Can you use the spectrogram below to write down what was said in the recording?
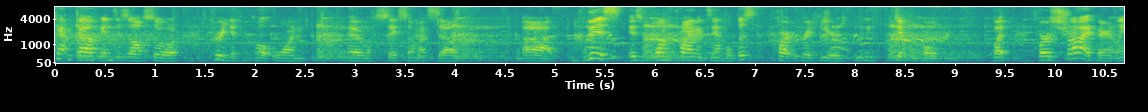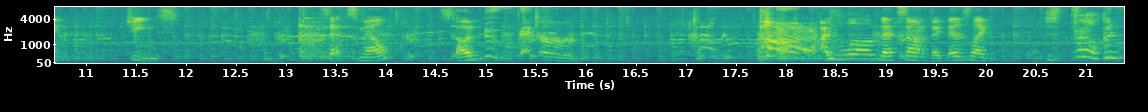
Captain Falcons is also a pretty difficult one, I will say so myself. Uh, this is one prime example. This part right here is really difficult, but first try, apparently. Jeez. What's that smell? It's a new record! I love that sound effect. That is like, just Falcon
